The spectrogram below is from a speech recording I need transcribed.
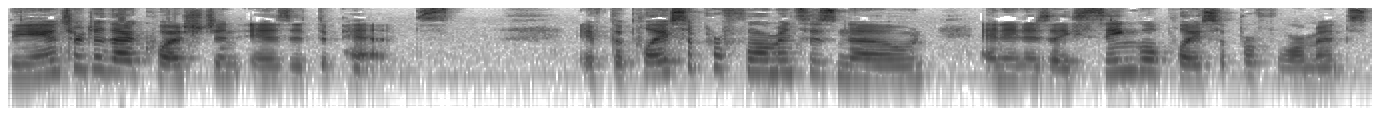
The answer to that question is it depends. If the place of performance is known and it is a single place of performance,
